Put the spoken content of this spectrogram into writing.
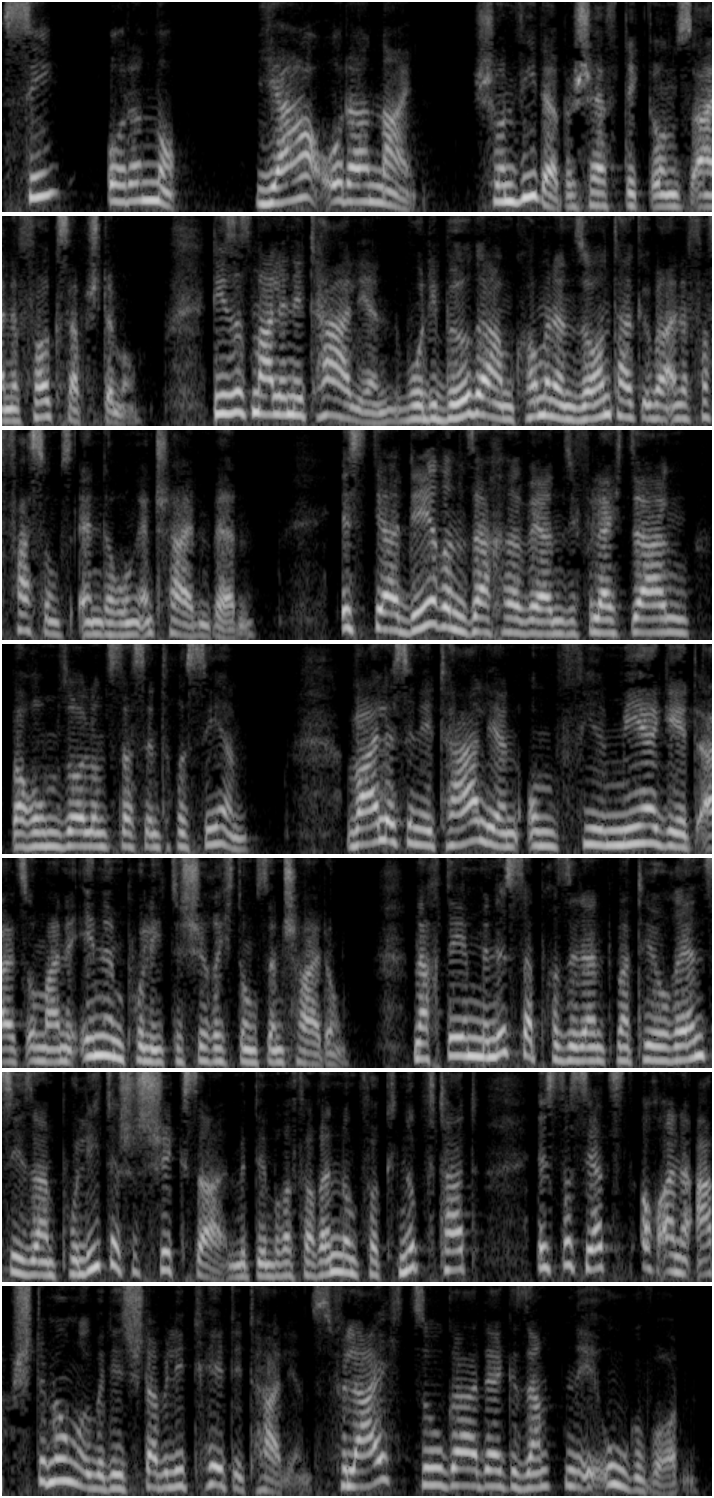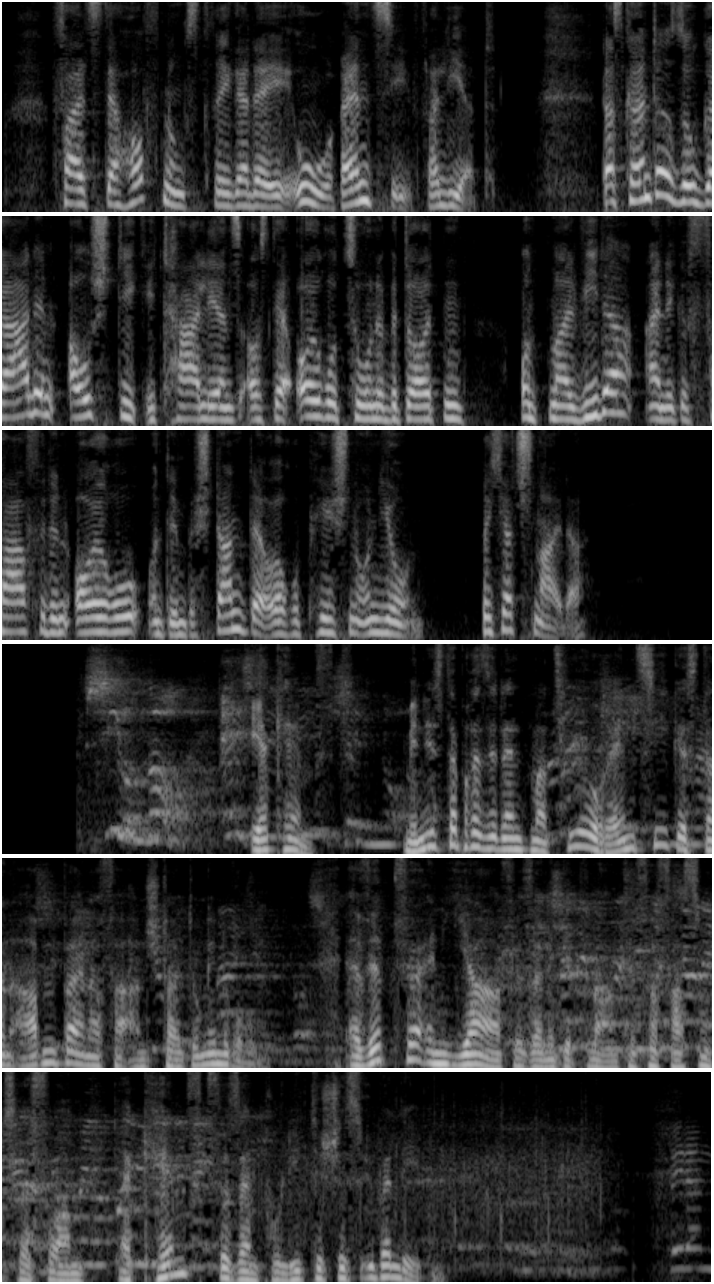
Si oder no? Ja oder nein? Schon wieder beschäftigt uns eine Volksabstimmung. Dieses Mal in Italien, wo die Bürger am kommenden Sonntag über eine Verfassungsänderung entscheiden werden. Ist ja deren Sache, werden Sie vielleicht sagen. Warum soll uns das interessieren? Weil es in Italien um viel mehr geht als um eine innenpolitische Richtungsentscheidung. Nachdem Ministerpräsident Matteo Renzi sein politisches Schicksal mit dem Referendum verknüpft hat, ist es jetzt auch eine Abstimmung über die Stabilität Italiens, vielleicht sogar der gesamten EU geworden, falls der Hoffnungsträger der EU, Renzi, verliert. Das könnte sogar den Ausstieg Italiens aus der Eurozone bedeuten und mal wieder eine Gefahr für den Euro und den Bestand der Europäischen Union. Richard Schneider. Er kämpft. Ministerpräsident Matteo Renzi gestern Abend bei einer Veranstaltung in Rom. Er wirbt für ein Ja für seine geplante Verfassungsreform. Er kämpft für sein politisches Überleben.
